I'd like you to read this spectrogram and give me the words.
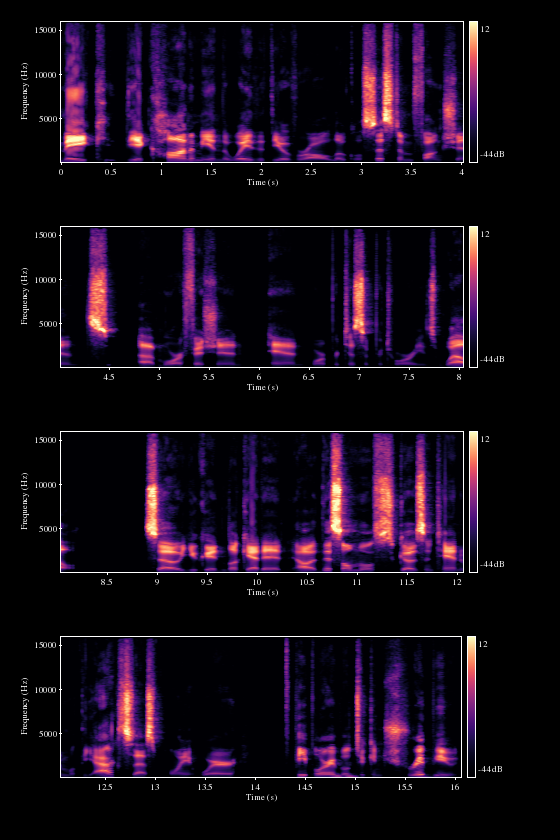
make the economy and the way that the overall local system functions uh, more efficient and more participatory as well. So you could look at it. Uh, this almost goes in tandem with the access point, where people are able Mhm. to contribute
